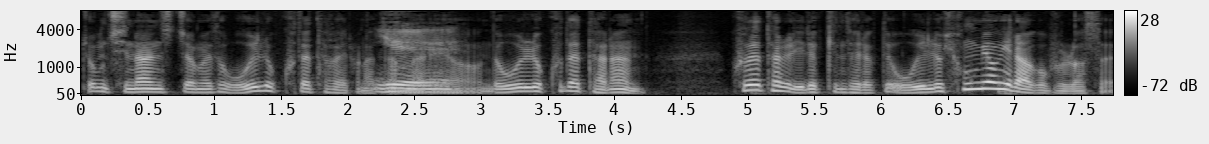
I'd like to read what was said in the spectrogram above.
좀 지난 시점에서 5.16 쿠데타가 일어났단 예. 말이에요. 근데 5.16 쿠데타는 쿠데타를 일으킨 세력들이 5.16 혁명이라고 불렀어요.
